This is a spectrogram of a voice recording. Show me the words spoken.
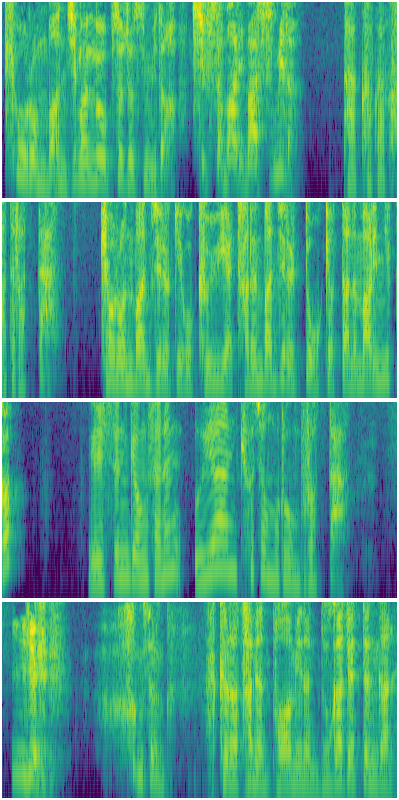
결혼 반지만 없어졌습니다. 집사 말이 맞습니다. 바커가 거들었다. 결혼 반지를 끼고 그 위에 다른 반지를 또 꼈다는 말입니까? 윌슨 경사는 의아한 표정으로 물었다. 예, 항상 그렇다면 범인은 누가 됐든 간에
